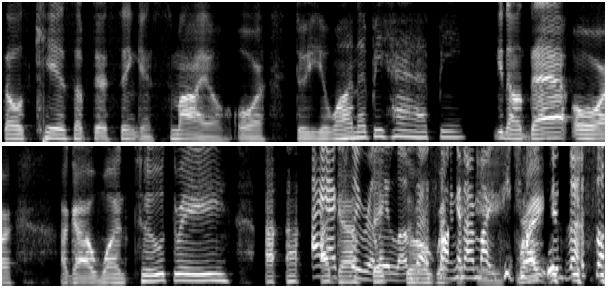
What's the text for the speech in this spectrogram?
those kids up there singing smile or do you want to be happy you know that or i got one two three. Uh, uh, I, got actually really love that song, and I might teach right? my kids that song.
